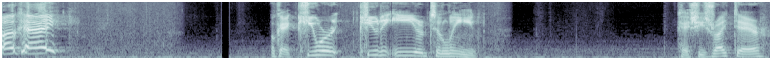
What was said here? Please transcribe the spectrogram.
okay! Okay, Q, or, Q to E or to lean. Okay, she's right there.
